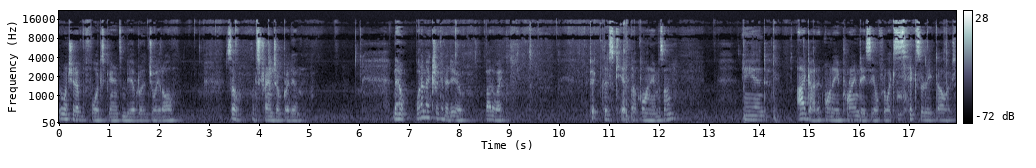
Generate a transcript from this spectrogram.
we want you to have the full experience and be able to enjoy it all. So let's try and jump right in. Now, what I'm actually gonna do, by the way, I picked this kit up on Amazon and I got it on a Prime Day sale for like six or eight dollars.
